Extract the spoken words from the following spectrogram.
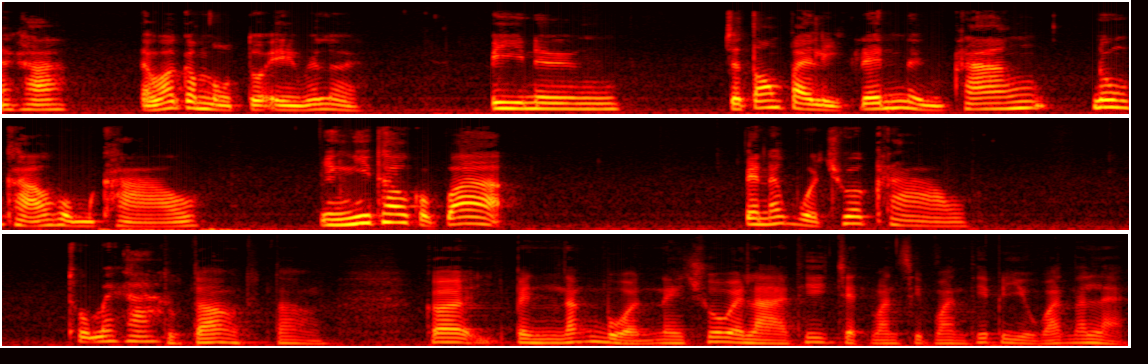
นะคะ แต่ว่ากำหนดตัวเองไว้เลย ปีหนึ่ง จะต้องไปหลีกเล่นหนึ่งครั้ง นุ่งขาวห่มขาว อย่างนี้เท่ากับว่า เป็นนักบวชชั่วคราว ถูกไหมคะ ถูกต้องถูกต้อง ก็เป็นนักบวชในช่วงเวลาที่เจ็ดวันสิบวันที่ไปอยู่วัดนั่นแหละ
